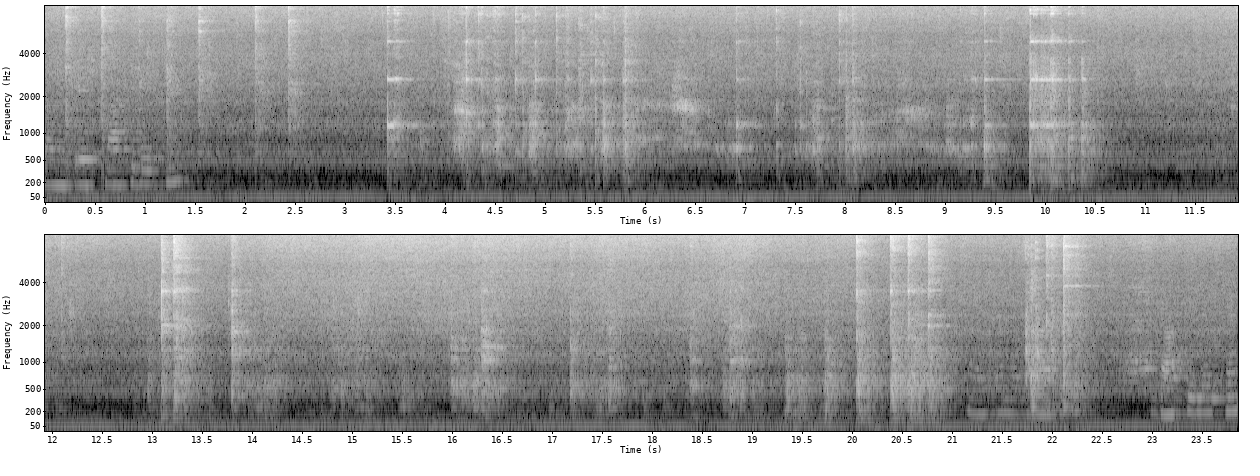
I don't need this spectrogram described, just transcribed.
લસણની પેસ્ટ નાખી દઈશું. ઢાંકી લઈશું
